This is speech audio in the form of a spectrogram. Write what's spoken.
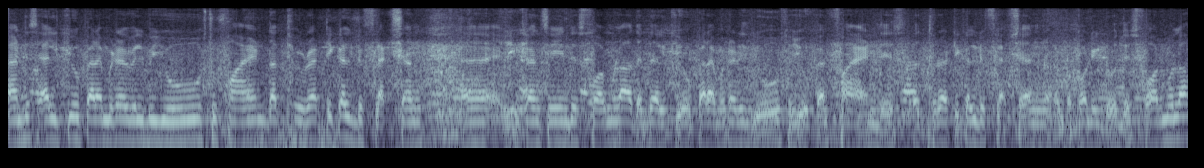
And this LQ parameter will be used to find the theoretical deflection. Uh, you can see in this formula that the LQ parameter is used so you can find this uh, theoretical deflection according to this formula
